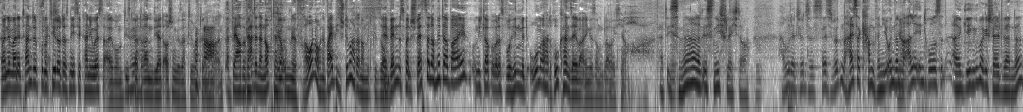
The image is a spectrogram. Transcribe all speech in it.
Meine, meine Tante produziert auch das nächste Kanye West Album. Die ist gerade dran. Die hat auch schon gesagt, die ruft den nochmal an. Wer, aber wer hat denn da noch? Da hat er irgendeine Frau noch, eine weibliche Stimme hat er noch mitgesungen. Äh, wenn ist meine Schwester noch mit dabei und ich glaube aber das Wohin mit Oma hat Rukan selber eingesungen, glaube ich. Ja. das ist, na, das ist nicht schlechter. Oh, das, wird, das, wird ein heißer Kampf, wenn die irgendwann Ja. mal alle Intros äh, gegenübergestellt werden. Ne?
